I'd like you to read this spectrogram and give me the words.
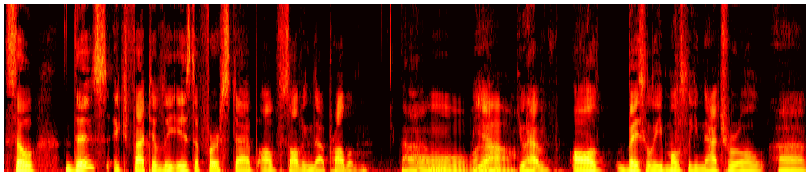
So this effectively is the first step of solving that problem. Um, oh wow! Yeah, you have all basically mostly natural uh,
